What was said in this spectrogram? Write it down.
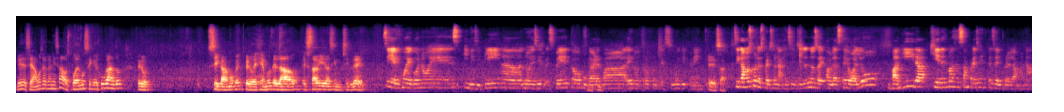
Y dice, seamos organizados, podemos seguir jugando, pero sigamos, pero dejemos de lado esta vida sin, sin ley. Sí, el juego no es indisciplina, no es irrespeto, jugar va en otro contexto muy diferente. Exacto. Sigamos con los personajes. Entonces nos hablaste de Balú, Bagheera, ¿quiénes más están presentes dentro de la manada?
